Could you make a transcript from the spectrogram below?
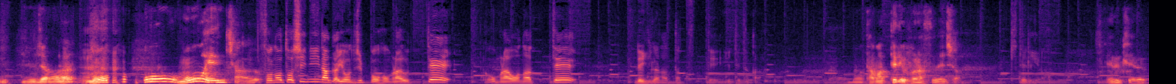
いいんじゃない？もう、もう、もうええんちゃう？その年になんか40本ホームラン打ってホームランをなってレギュラーになったっつって言ってたから。もう溜まってるよ、フラストレーション。来てるよ。来てる来てる。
